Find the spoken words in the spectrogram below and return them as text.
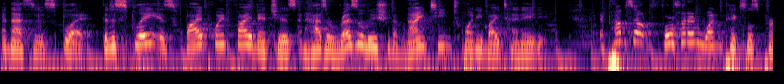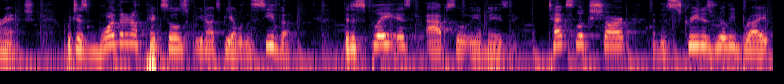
and that's the display. The display is 5.5 inches and has a resolution of 1920 by 1080. It pumps out 401 pixels per inch, which is more than enough pixels for you not to be able to see them. The display is absolutely amazing. Text looks sharp and the screen is really bright.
